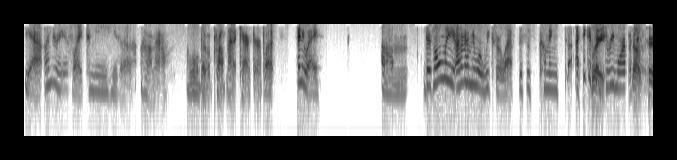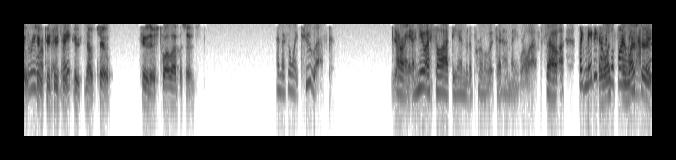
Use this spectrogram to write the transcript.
yeah, Andre is like to me he's a I don't know, a little bit of a problematic character, but anyway, um there's only I don't know how many more weeks are left. This is coming. I think it right. three more episodes. No, two, three two, more two, episodes, two, right? two, no, two, two. There's twelve episodes. And there's only two left. Yeah. All right. I knew I saw at the end of the promo it said how many were left. So, uh, like maybe something unless, will finally unless happen.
